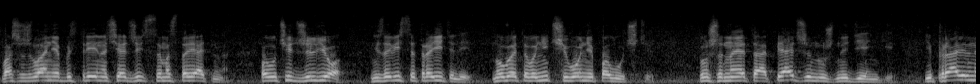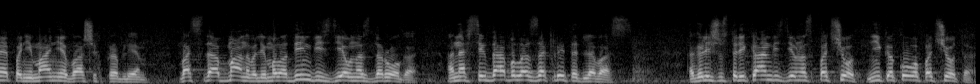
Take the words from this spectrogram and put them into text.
Ваше желание быстрее начать жить самостоятельно, получить жилье, не зависеть от родителей, но вы этого ничего не получите. Потому что на это опять же нужны деньги и правильное понимание ваших проблем. Вас всегда обманывали, молодым везде у нас дорога. Она всегда была закрыта для вас. А говорили, что старикам везде у нас почет. Никакого почета.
